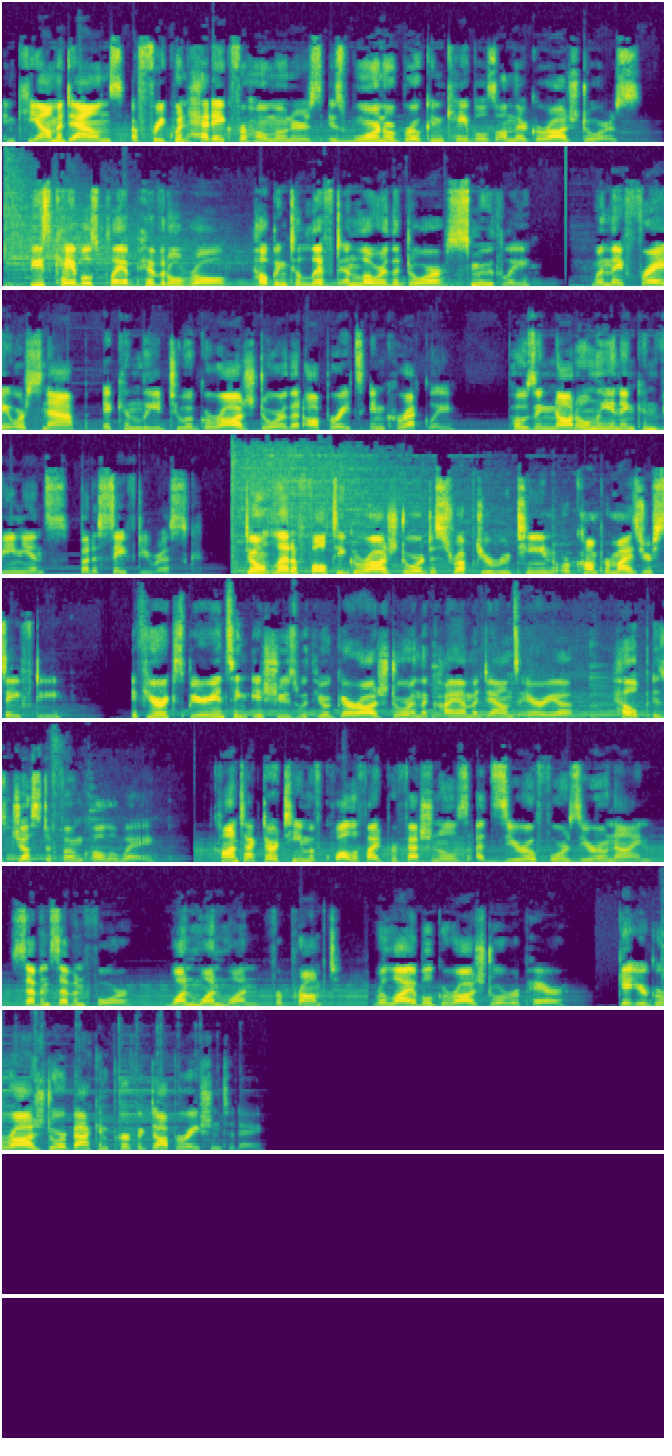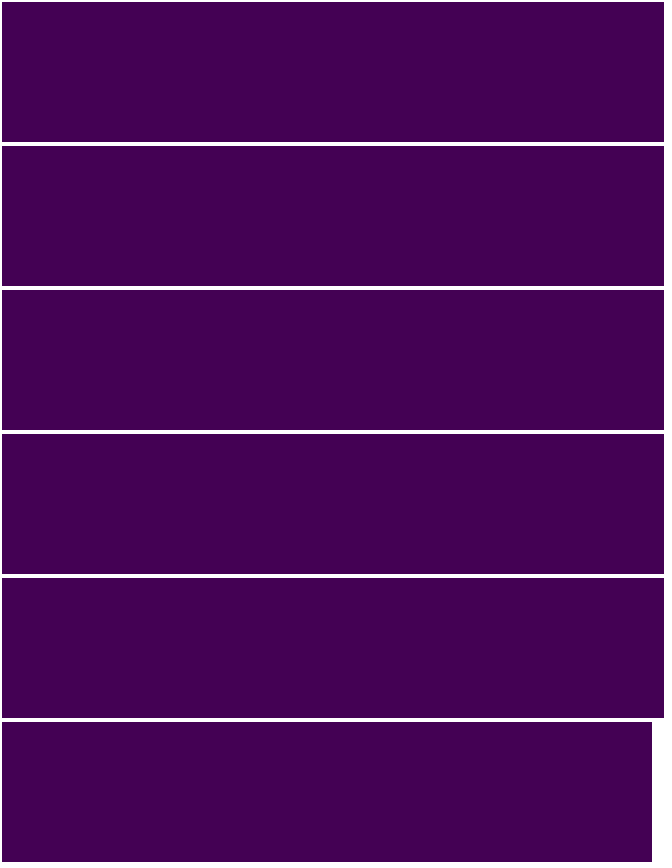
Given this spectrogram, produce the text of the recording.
In Kiama Downs, a frequent headache for homeowners is worn or broken cables on their garage doors. These cables play a pivotal role, helping to lift and lower the door smoothly. When they fray or snap, it can lead to a garage door that operates incorrectly, posing not only an inconvenience, but a safety risk. Don't let a faulty garage door disrupt your routine or compromise your safety. If you're experiencing issues with your garage door in the Kiama Downs area, help is just a phone call away. Contact our team of qualified professionals at 0409 774 111 for prompt, reliable garage door repair. Get your garage door back in perfect operation today.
